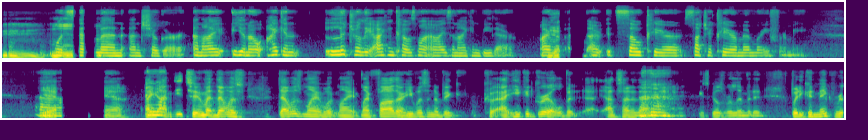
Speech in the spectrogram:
Mm, with cinnamon and sugar. And I, you know, I can literally I can close my eyes and I can be there. I, Yeah. I it's so clear, such a clear memory for me. Yeah. Uh, Yeah, I, And I me too. My, that was that was my what my my father. He wasn't a big. I- He could grill, but uh, outside of that, his skills were limited. But he could make really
